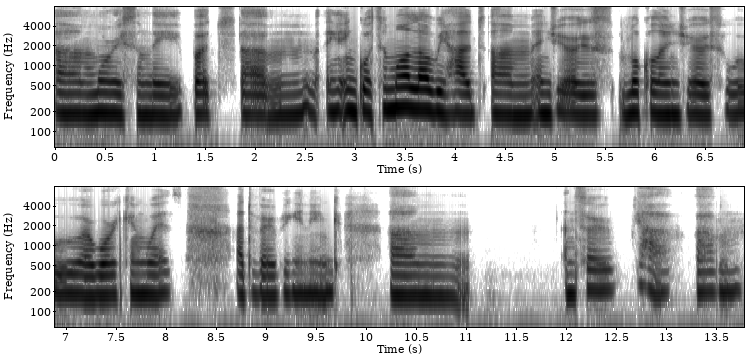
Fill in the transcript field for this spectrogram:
um, more recently, but um, in, in Guatemala we had um, NGOs, local NGOs who we were working with at the very beginning, um, and so yeah. Um,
